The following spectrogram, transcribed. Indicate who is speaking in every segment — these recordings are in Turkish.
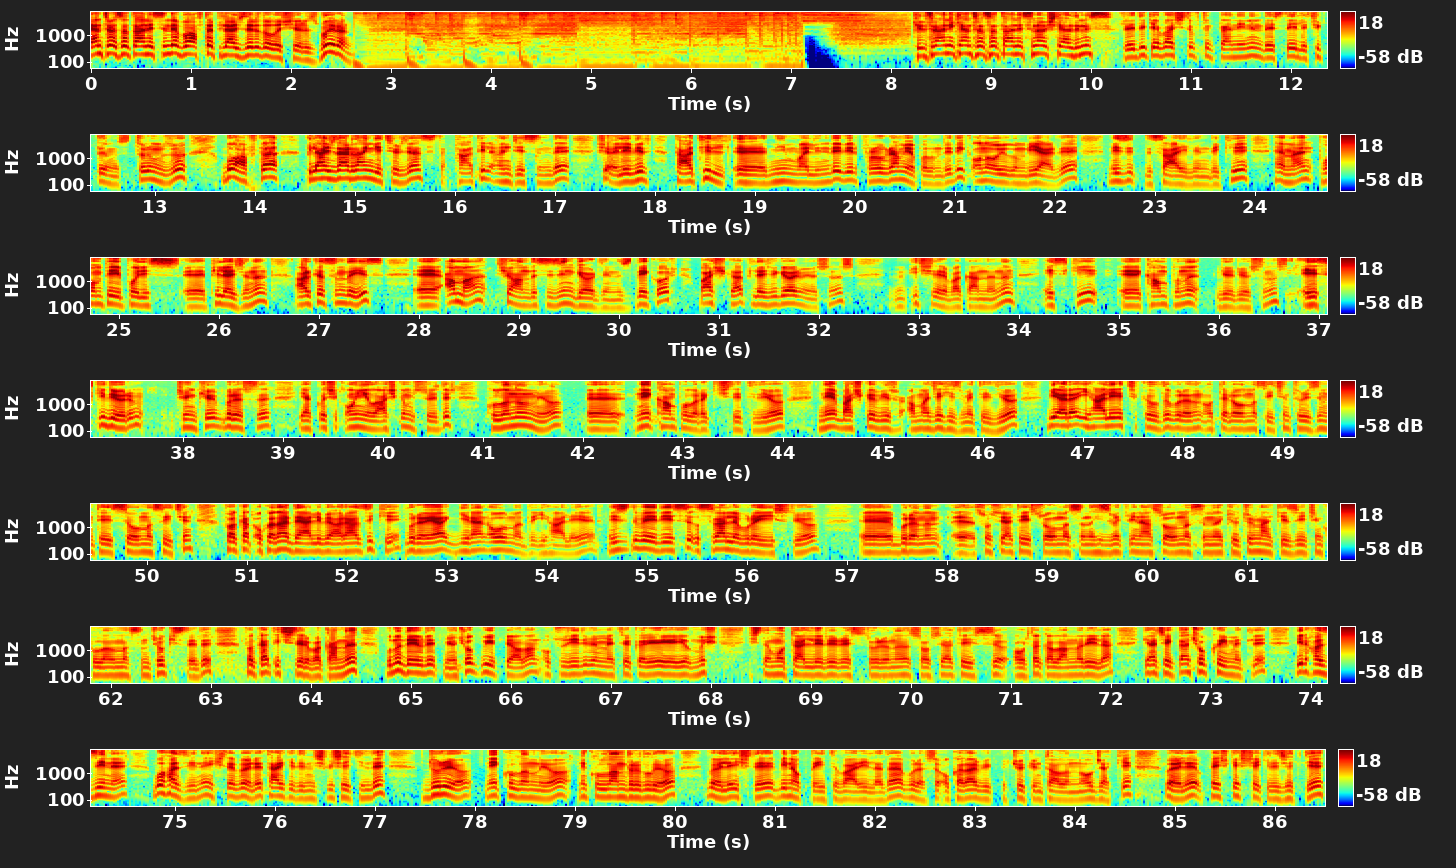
Speaker 1: Kent Rasathanesi'nde bu hafta plajları dolaşıyoruz. Buyurun. Kültürhane Kent Rasathanesi'ne hoş geldiniz. Fredrik Ebaş Tıftık Derneği'nin desteğiyle çıktığımız turumuzu bu hafta plajlardan geçireceğiz. Tatil öncesinde şöyle bir tatil e, minvalinde bir program yapalım dedik. Ona uygun bir yerde Mezitli sahilindeki hemen Pompei Polis e, plajının arkasındayız. E, ama şu anda sizin gördüğünüz dekor başka. Plajı görmüyorsunuz. İçişleri Bakanlığı'nın eski e, kampını görüyorsunuz. Eski diyorum çünkü burası yaklaşık 10 yılı aşkın bir süredir kullanılmıyor. Ee, ne kamp olarak işletiliyor ne başka bir amaca hizmet ediyor. Bir ara ihaleye çıkıldı buranın otel olması için, turizm tesisi olması için. Fakat o kadar değerli bir arazi ki buraya giren olmadı ihaleye. Mezitli Belediyesi ısrarla burayı istiyor e, buranın e, sosyal tesis olmasını, hizmet binası olmasını, kültür merkezi için kullanılmasını çok istedi. Fakat İçişleri Bakanlığı bunu devretmiyor. Çok büyük bir alan, 37 bin metrekareye yayılmış. İşte motelleri, restoranı, sosyal tesisi, ortak alanlarıyla gerçekten çok kıymetli bir hazine. Bu hazine işte böyle terk edilmiş bir şekilde duruyor. Ne kullanılıyor, ne kullandırılıyor. Böyle işte bir nokta itibarıyla da burası o kadar büyük bir çöküntü alanı olacak ki böyle peşkeş çekilecek diye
